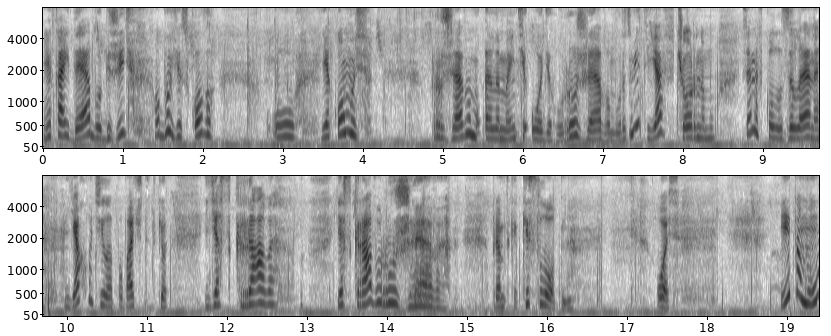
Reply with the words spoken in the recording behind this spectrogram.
яка йде або біжить обов'язково у якомусь рожевому елементі одягу. Рожевому. Розумієте, я в чорному, це навколо зелене. Я хотіла побачити таке от яскраве, яскраво рожеве, прям таке кислотне. Ось. І тому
